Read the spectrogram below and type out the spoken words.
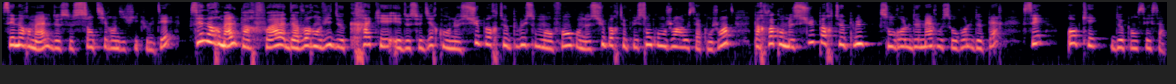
C'est normal de se sentir en difficulté. C'est normal parfois d'avoir envie de craquer et de se dire qu'on ne supporte plus son enfant, qu'on ne supporte plus son conjoint ou sa conjointe, parfois qu'on ne supporte plus son rôle de mère ou son rôle de père. C'est ok de penser ça.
